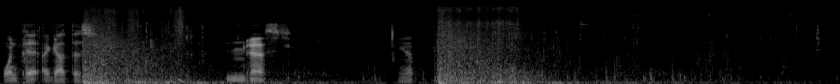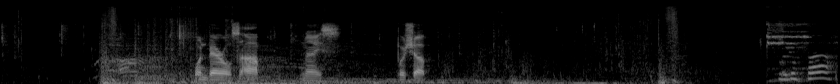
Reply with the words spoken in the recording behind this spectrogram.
One pit. I got this. Missed. Yep. One barrel's up. Nice. Push up. What the fuck?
